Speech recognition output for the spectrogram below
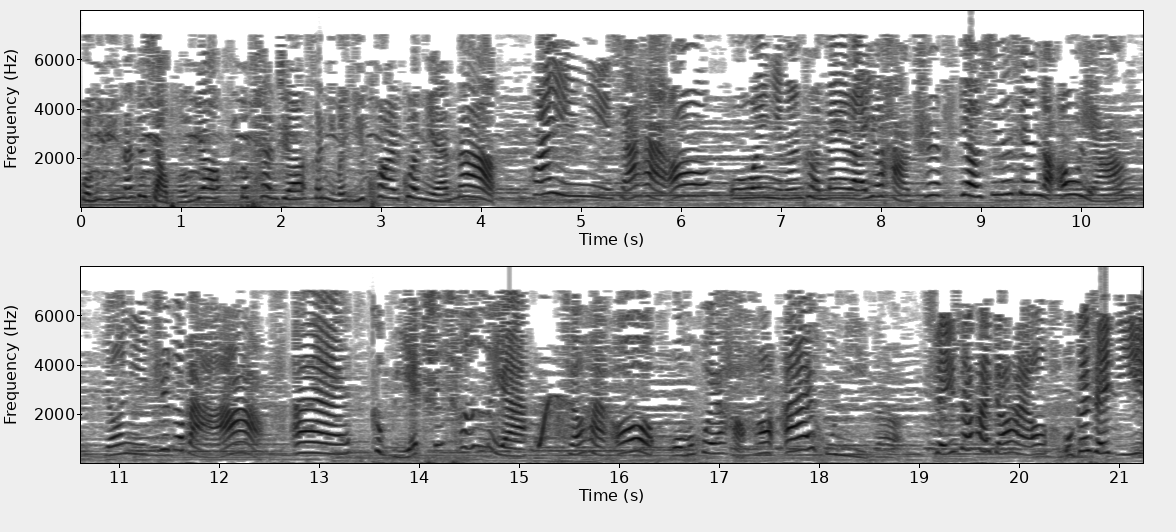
我们云南的小朋友都盼着和你们一块过年呢。欢迎你，小海鸥！我为你们准备了又好吃又新鲜的欧粮，有你吃个饱。哎，可别吃撑了呀，小海鸥！我们会好好爱护你的。谁伤害小海鸥，我跟谁急。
